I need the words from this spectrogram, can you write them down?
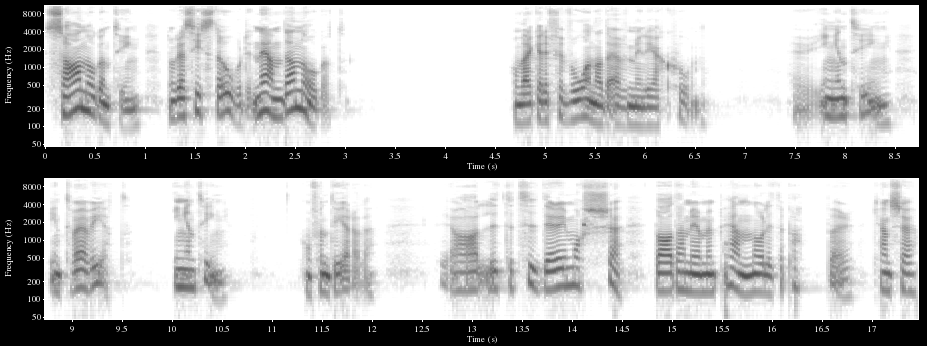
Sa någonting, några sista ord, nämnde han något? Hon verkade förvånad över min reaktion. Eh, ingenting, inte vad jag vet. Ingenting. Hon funderade. Ja, lite tidigare i morse bad han mig om en penna och lite papper. Kanske...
